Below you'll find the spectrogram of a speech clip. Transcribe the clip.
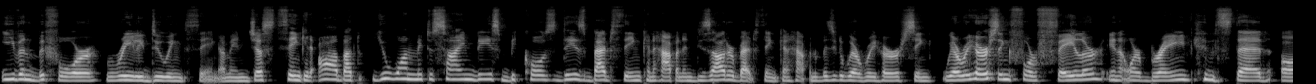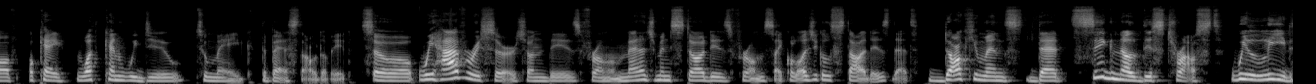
even before really doing the thing. I mean, just thinking, oh, but you want me to sign this because this bad thing can happen and this other bad thing can happen. Basically, we're rehearsing. We are rehearsing for failure in our brain instead of, okay, what can we do to make the best out of it? So we have research on this from management studies, from psychological studies that documents that signal distrust will lead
